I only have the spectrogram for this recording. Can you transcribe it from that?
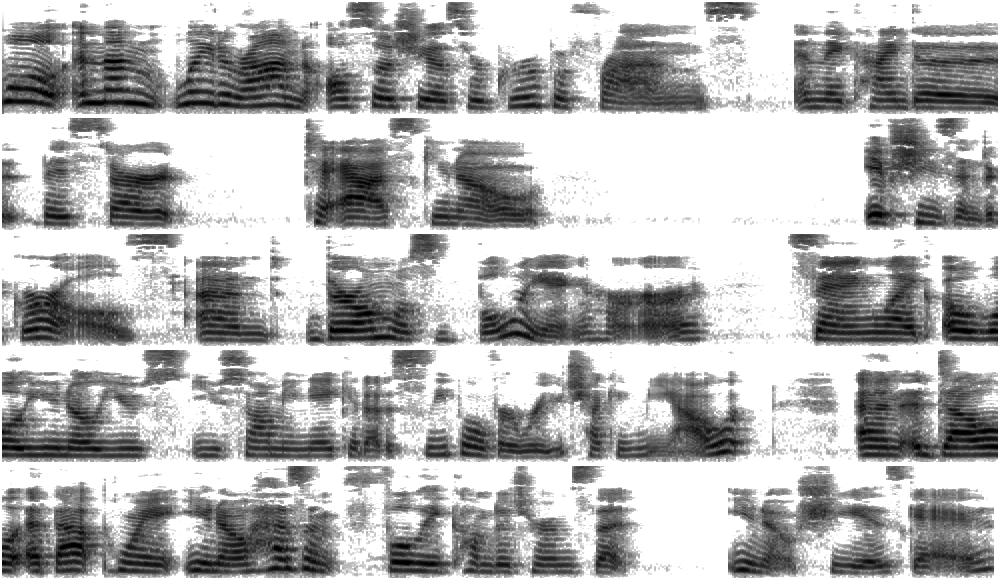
Well, and then later on, also she has her group of friends, and they kind of they start to ask, you know, if she's into girls, and they're almost bullying her, saying like, "Oh, well, you know, you you saw me naked at a sleepover. Were you checking me out?" And Adele, at that point, you know, hasn't fully come to terms that you know she is gay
